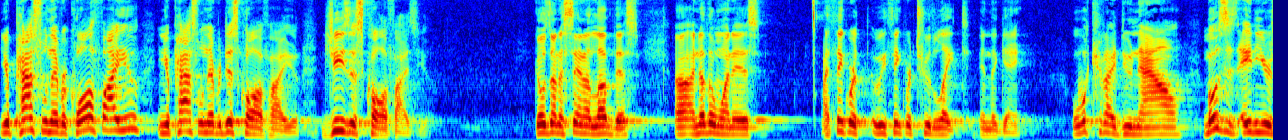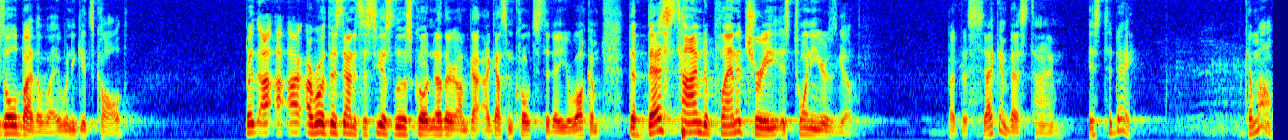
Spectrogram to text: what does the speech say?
Your past will never qualify you, and your past will never disqualify you. Jesus qualifies you. Goes on to say, and I love this. Uh, another one is, I think we're, we think we're too late in the game. Well, what could I do now? Moses is 80 years old, by the way, when he gets called. But I, I, I wrote this down. It's a C.S. Lewis quote. Another, got, I got some quotes today. You're welcome. The best time to plant a tree is 20 years ago. But the second best time is today. Come on.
